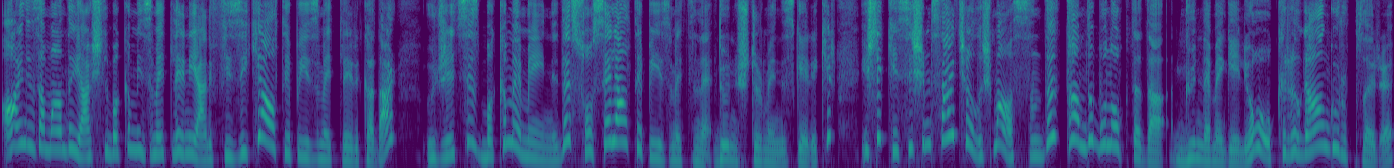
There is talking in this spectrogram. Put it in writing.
Aynı zamanda yaşlı bakım hizmetlerini yani fiziki altyapı hizmetleri kadar ücretsiz bakım emeğini de sosyal altyapı hizmetine dönüştürmeniz gerekir. İşte kesişimsel çalışma aslında tam da bu noktada gündeme geliyor. O kırılgan grupları,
